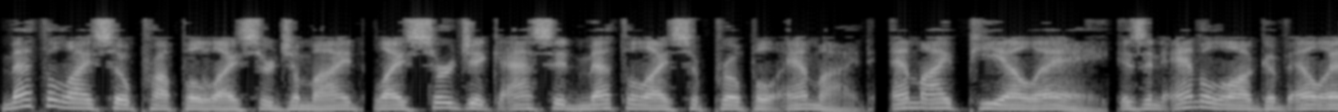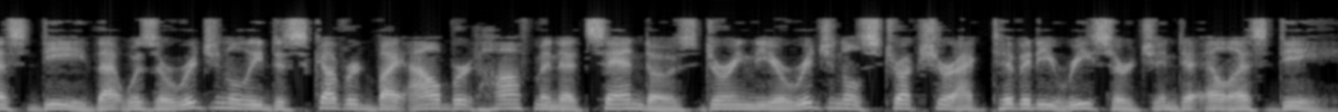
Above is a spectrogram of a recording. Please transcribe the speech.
Methylisopropyl lysergic acid methylisopropyl amide, MIPLA is an analog of LSD that was originally discovered by Albert Hofmann at Sandoz during the original structure-activity research into LSD.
